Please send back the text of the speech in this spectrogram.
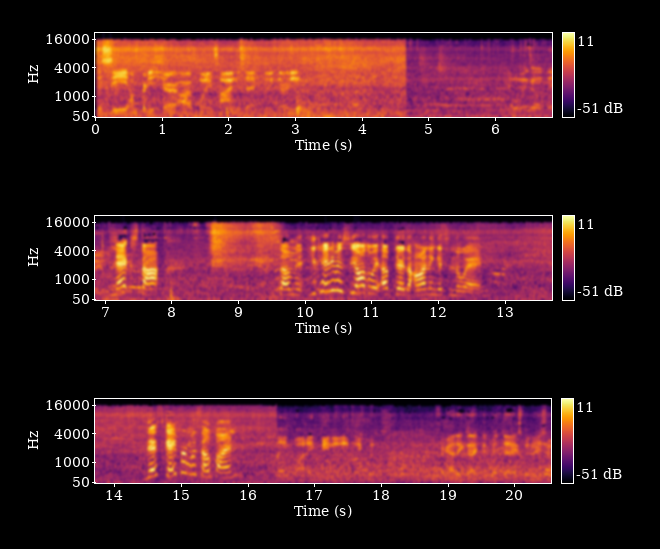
to see. I'm pretty sure our appointed time is at 3:30. When we go up there, you'll see Next stop, Summit. You can't even see all the way up there. The awning gets in the way. The escape room was so fun. explain why they painted it like this. I forgot exactly what the explanation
